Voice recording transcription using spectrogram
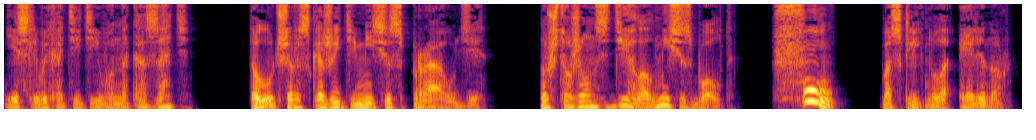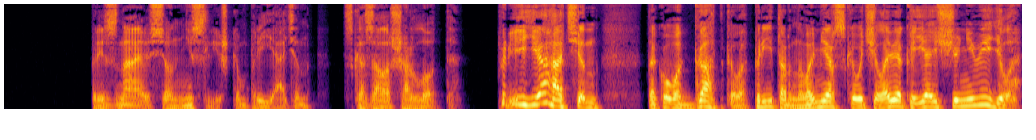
Если вы хотите его наказать, то лучше расскажите миссис Прауди. Но что же он сделал, миссис Болт? Фу! воскликнула Элинор. Признаюсь, он не слишком приятен, сказала Шарлотта. Приятен! Такого гадкого, приторного, мерзкого человека я еще не видела.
